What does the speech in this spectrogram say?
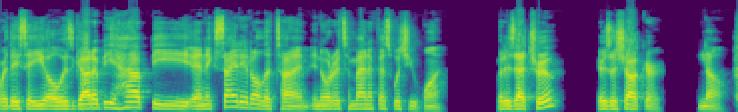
where they say you always gotta be happy and excited all the time in order to manifest what you want. But is that true? Here's a shocker. No,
